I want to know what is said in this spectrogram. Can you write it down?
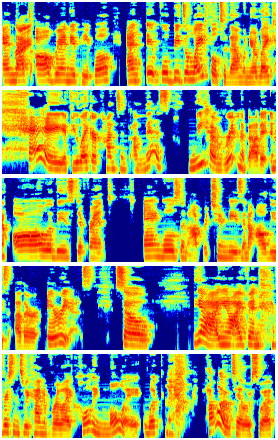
And that's all brand new people and it will be delightful to them when you're like hey if you like our content on this we have written about it in all of these different angles and opportunities and all these other areas. So yeah you know i've been ever since we kind of were like holy moly look hello taylor swift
